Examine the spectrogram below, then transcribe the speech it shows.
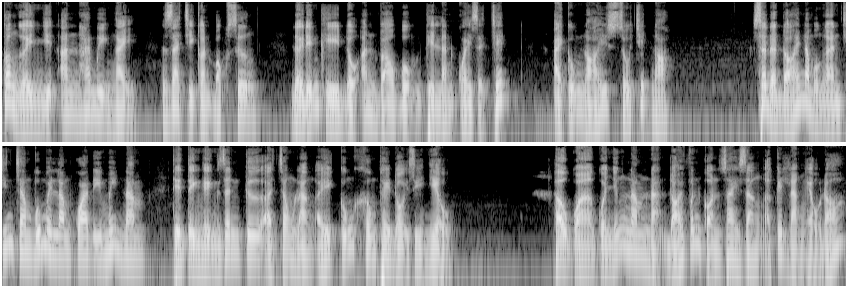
Có người nhịn ăn 20 ngày, da chỉ còn bọc xương, Đợi đến khi đồ ăn vào bụng thì lăn quay ra chết. Ai cũng nói số chết no. Sau đợt đói năm 1945 qua đi mấy năm thì tình hình dân cư ở trong làng ấy cũng không thay đổi gì nhiều. Hậu quả của những năm nạn đói vẫn còn dai dẳng ở cái làng nghèo đó.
